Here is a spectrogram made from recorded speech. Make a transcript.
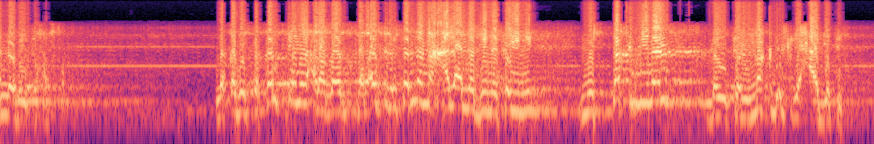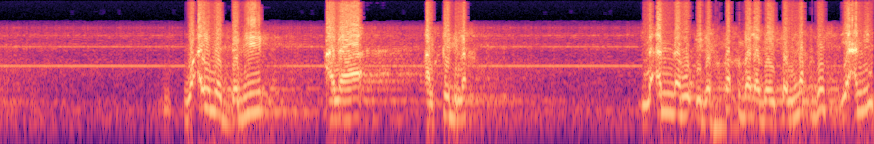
أنه بيت حفصة. لقد استقلت على صلى الله عليه وسلم على لبنتين مستقبلا بيت المقدس لحاجته وأين الدليل على القبلة؟ لأنه إذا استقبل بيت المقدس يعني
